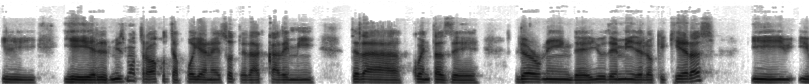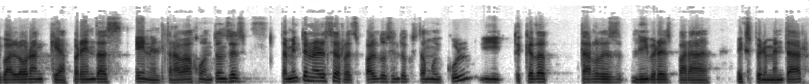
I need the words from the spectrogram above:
y, y, el mismo trabajo te apoya en eso, te da Academy, te da cuentas de Learning, de Udemy, de lo que quieras, y, valoran que aprendas en el trabajo. Entonces, también tener ese respaldo siento que está muy cool y te queda tardes libres para experimentar.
